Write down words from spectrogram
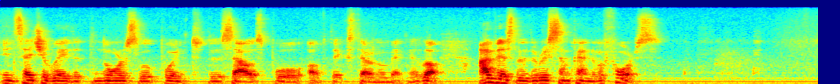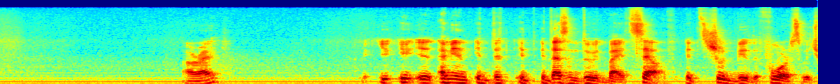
in such a way that the north will point to the south pole of the external magnet? Well, obviously there is some kind of a force. All right? I mean, it, it, it doesn't do it by itself. It should be the force which,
